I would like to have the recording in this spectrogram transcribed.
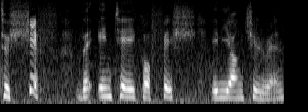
to shift the intake of fish in young children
